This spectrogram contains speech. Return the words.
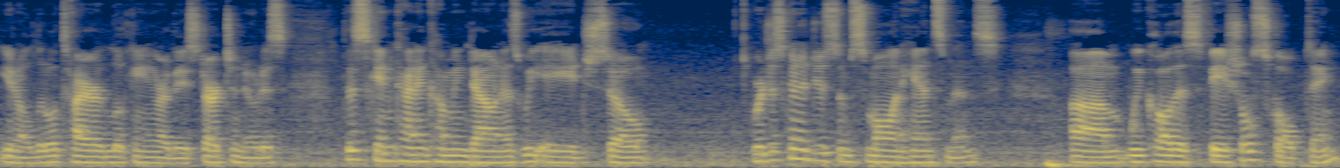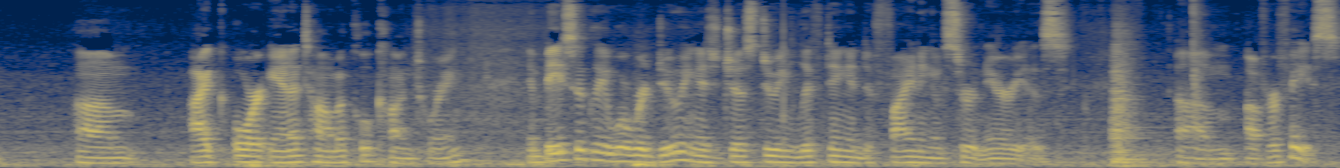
you know, a little tired looking or they start to notice the skin kind of coming down as we age. So we're just going to do some small enhancements. Um, we call this facial sculpting um, or anatomical contouring. And basically what we're doing is just doing lifting and defining of certain areas um, of her face.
